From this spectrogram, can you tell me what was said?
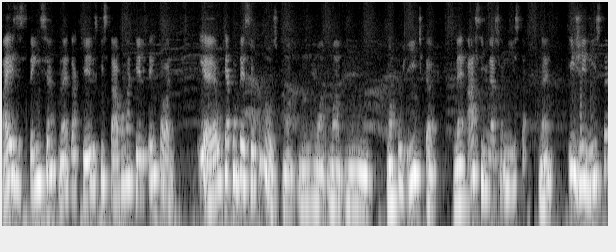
a existência né, daqueles que estavam naquele território. E é o que aconteceu conosco, uma, uma, uma, uma política né, assimilacionista, né, higienista,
